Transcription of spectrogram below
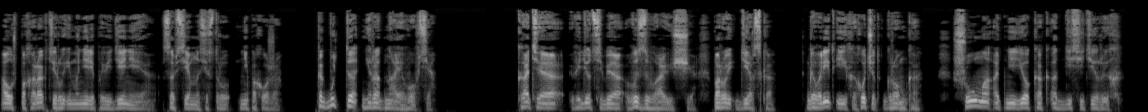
А уж по характеру и манере поведения совсем на сестру не похожа. Как будто не родная вовсе. Катя ведет себя вызывающе, порой дерзко. Говорит и хохочет громко. Шума от нее, как от десятерых.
